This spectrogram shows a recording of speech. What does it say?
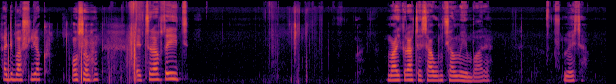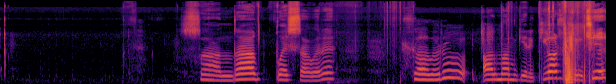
Hadi başlayalım. O zaman etrafta hiç Minecraft hesabımı çalmayın bari. Neyse. Anda bu eşyaları eşyaları almam gerekiyor. Çünkü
